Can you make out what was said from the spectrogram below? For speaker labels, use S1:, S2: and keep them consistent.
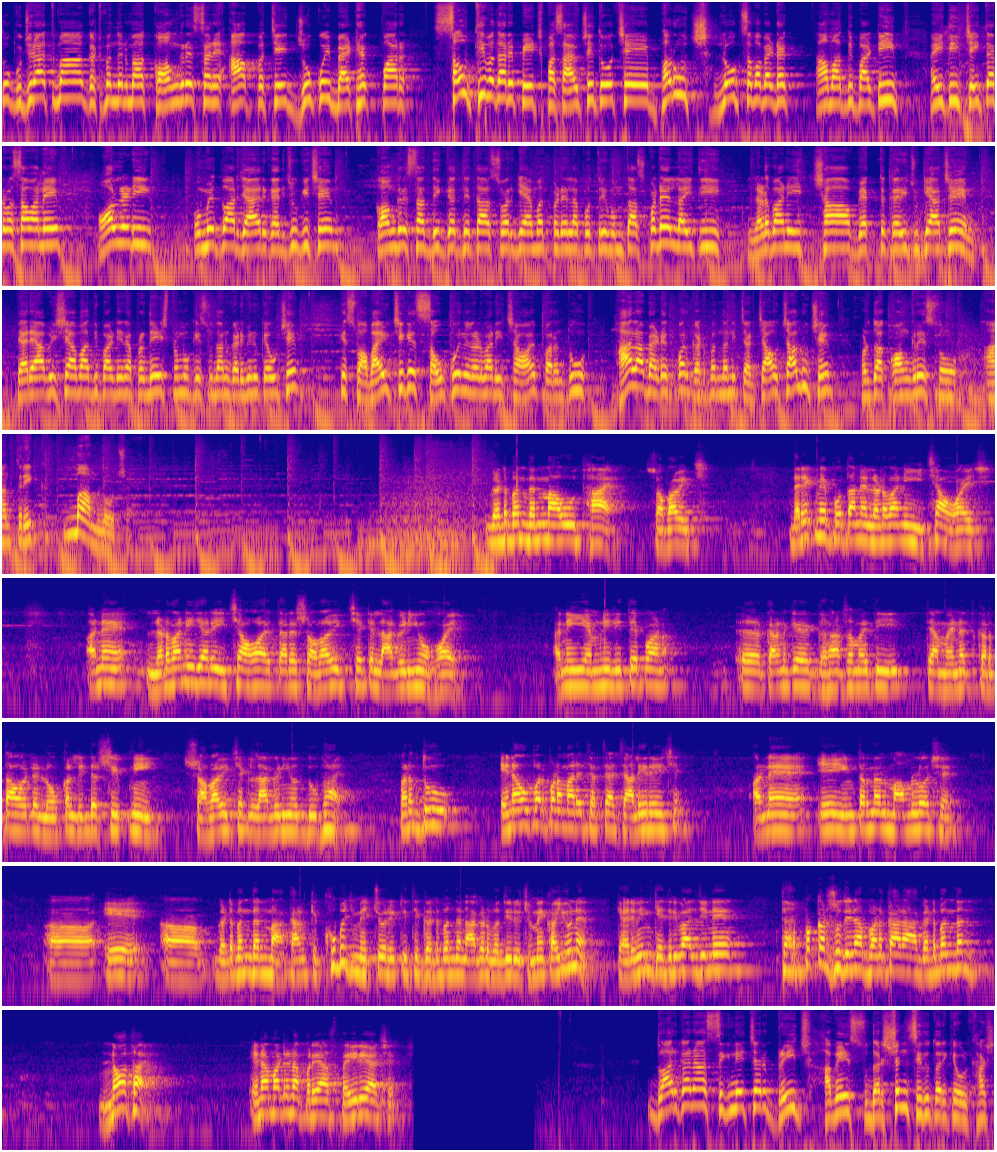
S1: તો ગુજરાતમાં ગઠબંધનમાં કોંગ્રેસ અને આપ વચ્ચે જો કોઈ બેઠક પર સૌથી વધારે પેચ ફસાયો છે તો છે ભરૂચ લોકસભા બેઠક. આમ આદમી પાર્ટી અહીંથી ચૈતર વસાવાને ઓલરેડી ઉમેદવાર જાહેર કરી ચૂકી છે. કોંગ્રેસના દિગ્ગજ નેતા સ્વર્ગીય અહેમદ પટેલના પુત્રી મુમતાઝ પટેલ અહીંથી લડવાની ઈચ્છા વ્યક્ત કરી ચૂક્યા છે. ત્યારે આ વિશે આમ આદમી પાર્ટીના પ્રદેશ પ્રમુખ ઈસુદાન ગઢવીનું કહેવું છે કે સ્વાભાવિક છે કે સૌ કોઈને લડવાની ઈચ્છા હોય, પરંતુ હાલ આ બેઠક પર ગઠબંધનની ચર્ચાઓ ચાલુ છે. પરંતુ આ કોંગ્રેસનો આંતરિક મામલો છે.
S2: ગઠબંધનમાં આવું થાય, સ્વાભાવિક છે. દરેકને પોતાને લડવાની ઈચ્છા હોય છે. અને લડવાની જ્યારે ઈચ્છા હોય ત્યારે સ્વાભાવિક છે કે લાગણીઓ હોય. અને એ એમની રીતે પણ કારણ કે ઘણા સમયથી ત્યાં મહેનત કરતા હોય એટલે લોકલ લીડરશિપની સ્વાભાવિક છે કે લાગણીઓ દુભાય. પરંતુ એના ઉપર પણ અમારે ચર્ચા ચાલી રહી છે. અને એ ઇન્ટરનલ મામલો છે એ ગઠબંધનમાં, કારણ કે ખૂબ જ મેચ્યોરિટીથી ગઠબંધન આગળ વધી રહ્યું છે. મેં કહ્યું ને કે અરવિંદ કેજરીવાલજીને ધરપકડ સુધીના ભણકાર ગઠબંધન ન થાય. એના માટેના પ્રયાસ થઈ રહ્યા છે.
S1: દ્વારકાના સિગ્નેચર બ્રિજ હવે સુદર્શન સેતુ તરીકે ઓળખાશે.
